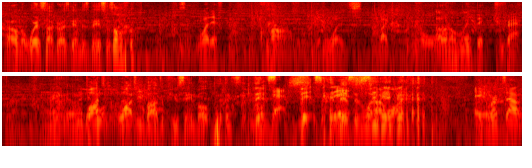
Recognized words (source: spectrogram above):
I don't know where Sakurai's getting his bases off. It's like, what if Chrom was like an Olympic track runner? All right, Olympic Watch, watching VODs of Usain Bolt. this, yes. this, this is what I want. Hey, it works out.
